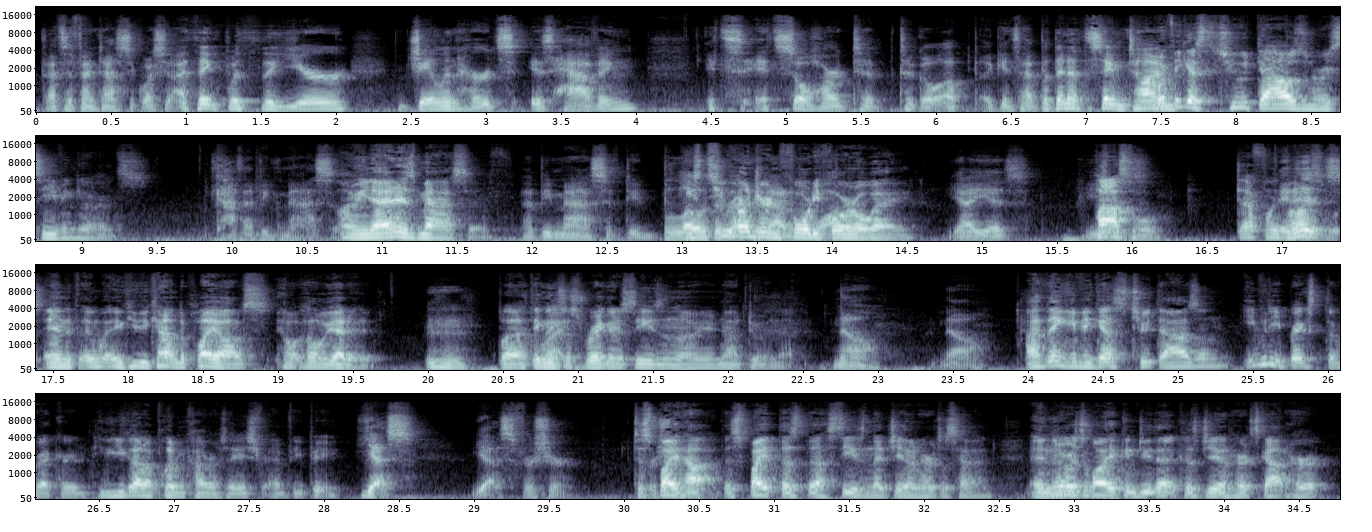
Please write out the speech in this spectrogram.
That's a fantastic question. I think with the year Jalen Hurts is having, it's it's so hard to, to go up against that. But then at the same what time, if he gets two thousand receiving yards? God, that'd be massive. I mean, that is massive. That'd be massive, dude. Blow He's the two record out of the water. away. Yeah, he is. He Possible, definitely It possible. is. And if, if you count the playoffs, he'll, he'll get it. Mhm. But I think Right. it's just regular season though. You're not doing that. No, no. I think if he gets two thousand, even if he breaks the record, you, got to put him in conversation for MVP. Yes, yes, for sure. Despite sure. how, despite the, the season that Jalen Hurts has had, and the reason why he can do that because Jalen Hurts got hurt.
